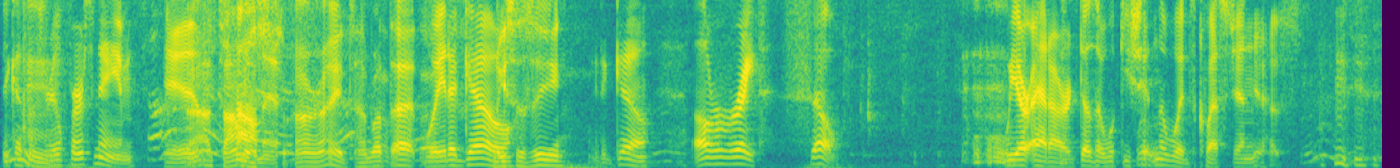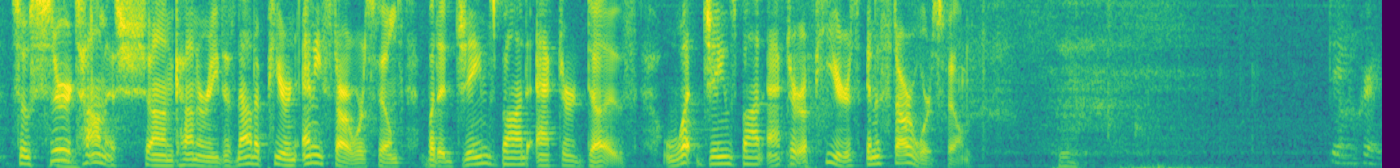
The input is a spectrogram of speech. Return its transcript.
because his real first name Thomas. is Ah, Thomas. All right. How about that? Way to go. Lisa Z. Way to go. All right. So, we are at our Does a Wookiee Shit in the Woods question. Yes. So, Sir Thomas Sean Connery does not appear in any Star Wars films, but a James Bond actor does. What James Bond actor appears in a Star Wars film? Daniel Craig.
